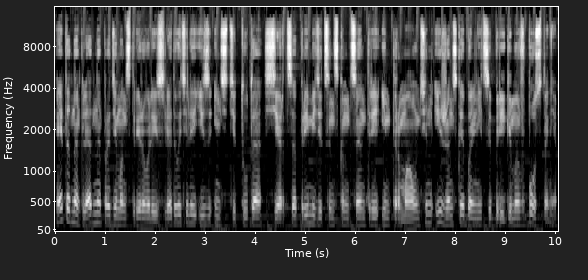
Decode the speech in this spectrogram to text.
Это наглядно продемонстрировали исследователи из Института сердца при медицинском центре Интермаунтин и женской больницы Бригема в Бостоне.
